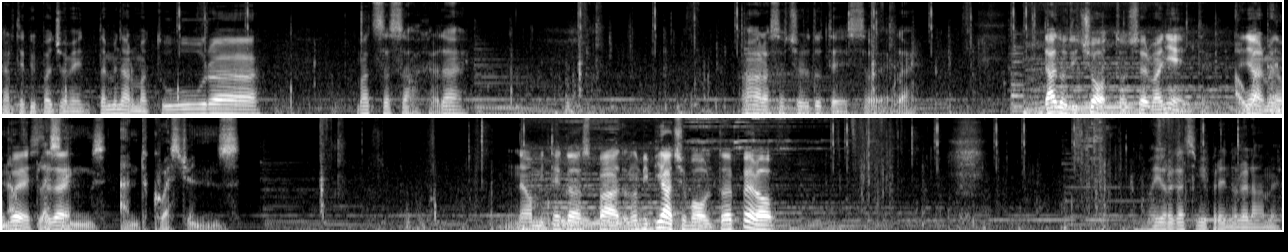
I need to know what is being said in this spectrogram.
Carta equipaggiamento. Dammi un'armatura. Mazza sacra, dai. Ah, la sacerdotessa, vabbè, dai. Danno 18, non serve a niente. Vediamo almeno questa, dai. No, mi tengo la spada. Non mi piace molto, eh, però... Ma io ragazzi mi prendo le lame.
